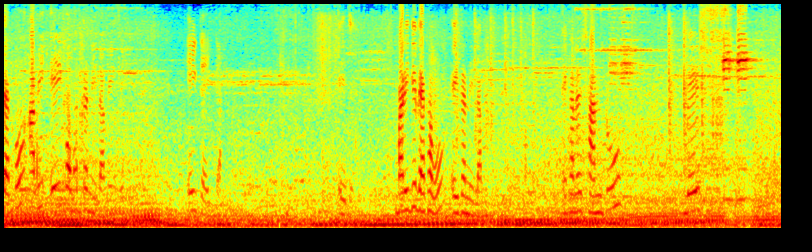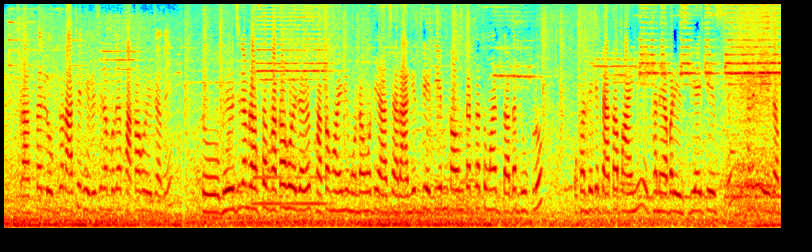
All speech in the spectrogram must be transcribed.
দেখো, আমি এই কভারটা নিলাম এই যে। এইটা এইটা। এই যে। বাড়ি গিয়ে দেখাবো, এইটা নিলাম। এখানে শান্টু, বেশ রাস্তায় লোকজন আছে, ভেবেছিলাম বোধহয় ফাঁকা হয়ে যাবে। তো ভেবেছিলাম রাস্তা ফাঁকা হয়ে যাবে ফাঁকা হয়নি মোটামুটি আছে। আর আগের যে এটিএম কাউন্টারটা তোমার দাদা ঢুকলো ওখান থেকে টাকা পাইনি এখানে আবার এসবিআইতে এসছে এখানে পেয়ে যাব।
